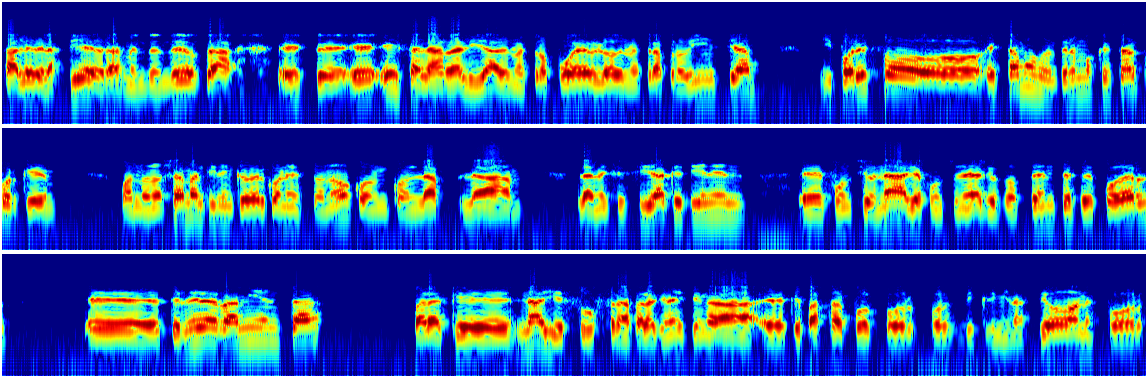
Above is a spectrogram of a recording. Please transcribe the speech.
sale de las piedras, ¿me entendés? O sea, este, e, esa es la realidad de nuestro pueblo, de nuestra provincia, y por eso estamos donde tenemos que estar porque cuando nos llaman tienen que ver con eso, ¿no? Con, con la, la, la necesidad que tienen eh, funcionarias, funcionarios, docentes de poder eh, tener herramientas para que nadie sufra, para que nadie tenga eh, que pasar por, por, por discriminaciones, por,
